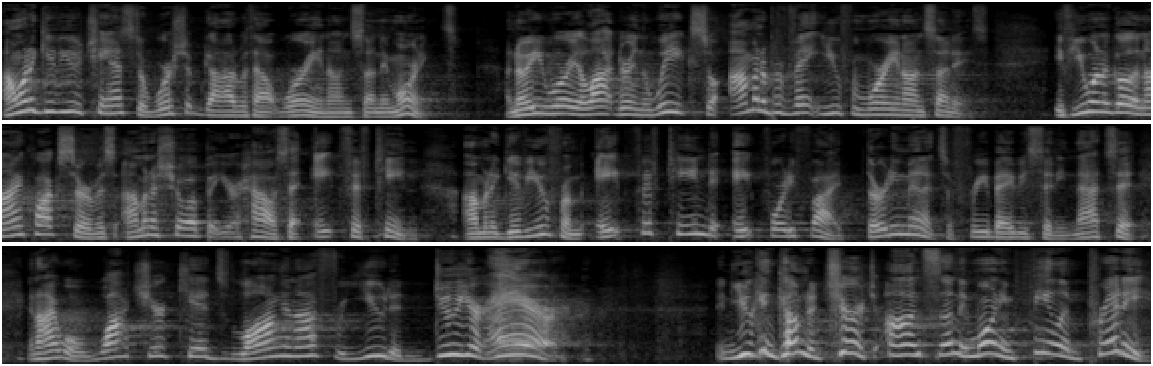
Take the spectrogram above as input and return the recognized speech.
I want to give you a chance to worship God without worrying on Sunday mornings. I know you worry a lot during the week, so I'm going to prevent you from worrying on Sundays. If you want to go to the 9 o'clock service, I'm going to show up at your house at 8.15. I'm going to give you from 8:15 to 8:45, 30 minutes of free babysitting. That's it. And I will watch your kids long enough for you to do your hair. And you can come to church on Sunday morning feeling pretty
